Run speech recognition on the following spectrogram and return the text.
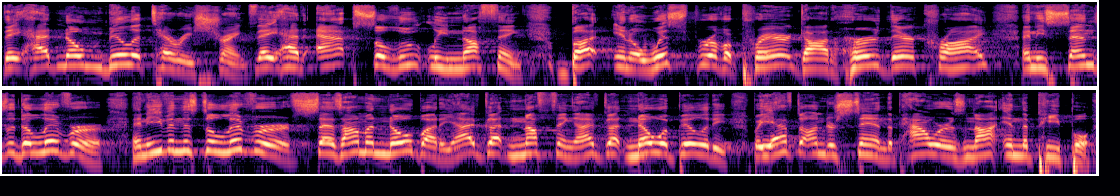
They had no military strength. They had absolutely nothing. But in a whisper of a prayer, God heard their cry and He sends a deliverer. And even this deliverer says, I'm a nobody. I've got nothing. I've got no ability. But you have to understand the power is not in the people,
